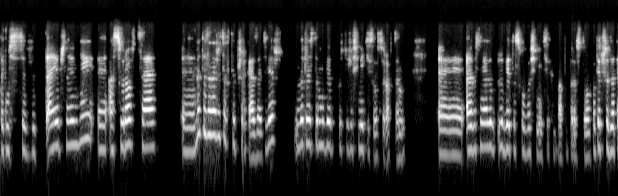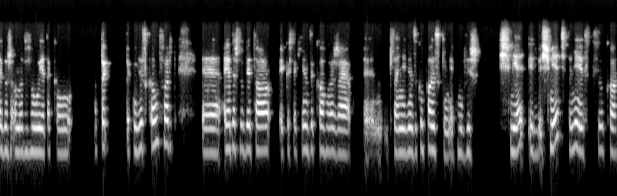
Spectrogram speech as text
tak mi się wydaje przynajmniej, y, a surowce, y, no to zależy, co chcę przekazać, wiesz? No często mówię po prostu, że śmieci są surowcem, ale właśnie ja lubię to słowo śmieci chyba po prostu. Po pierwsze dlatego, że ono wywołuje taką, tak, taki dyskomfort, a ja też lubię to jakoś tak językowo, że e, przynajmniej w języku polskim, jak mówisz śmie śmieć, to nie jest tylko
